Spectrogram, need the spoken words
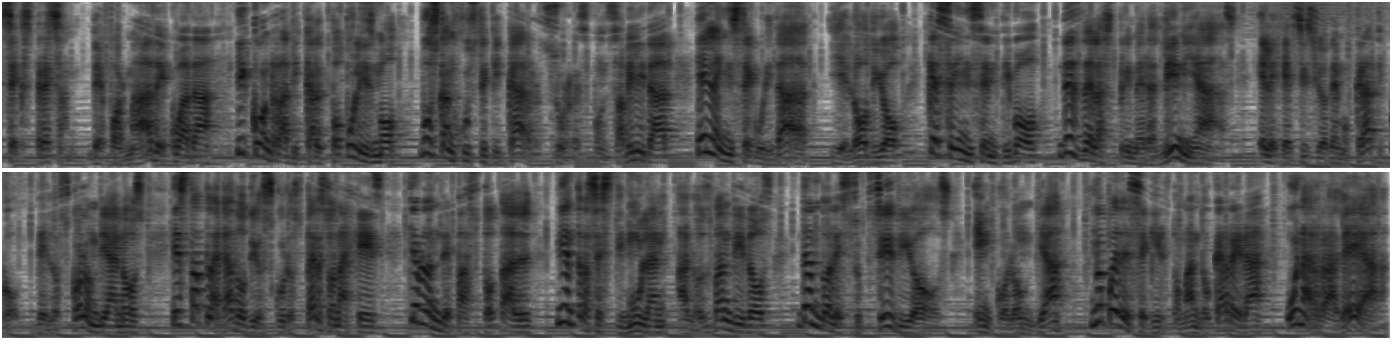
se expresan de forma adecuada y con radical populismo buscan justificar su responsabilidad en la inseguridad y el odio que se incentivó desde las primeras líneas el ejercicio democrático de los colombianos está plagado de oscuros personajes que hablan de paz total mientras estimulan a los bandidos dándoles subsidios. En Colombia no puede seguir tomando carrera una ralea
